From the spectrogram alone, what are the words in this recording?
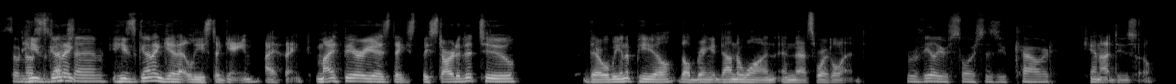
So no He's gonna- he's gonna get at least a game. I think. My theory is they they started at two. There will be an appeal. They'll bring it down to one, and that's where it'll end. Reveal your sources, you coward. Cannot do so.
